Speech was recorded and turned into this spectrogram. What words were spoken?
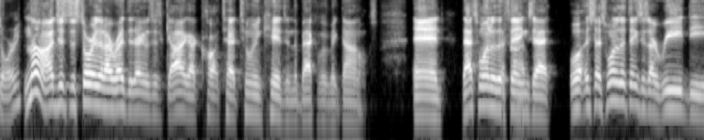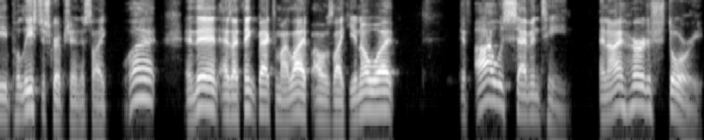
story? No, I just the story that I read today was this guy got caught tattooing kids in the back of a McDonald's. And that's one of the That's odd. things that well, it's that's one of the things as I read the police description, it's like, what? And then as I think back to my life, I was like, you know what? If I was 17 and I heard a story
